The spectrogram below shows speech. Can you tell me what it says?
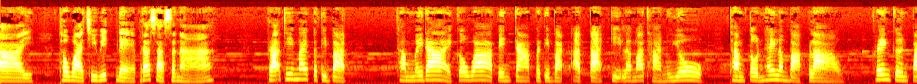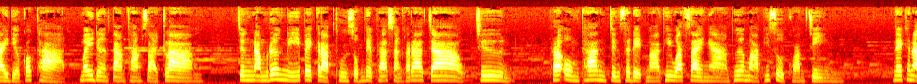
ตาย ถวายชีวิตแด่พระศาสนา พระที่ไม่ปฏิบัติทำไม่ได้ก็ว่าเป็นการปฏิบัติอัตตกิลมัฐานุโยกทำตนให้ลำบากเปล่า เคร่งเกินไปเดี๋ยวก็ขาด ไม่เดินตามทางสายกลาง จึงนำเรื่องนี้ไปกราบทูลสมเด็จพระสังฆราชเจ้า ชื่น พระองค์ท่านจึงเสด็จมาที่วัดไซงามเพื่อมาพิสูจน์ความจริง ในขณะ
